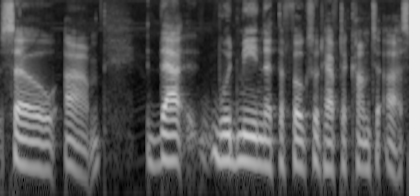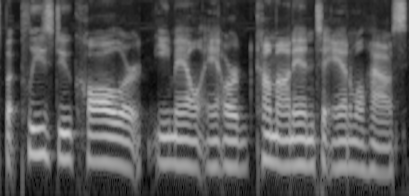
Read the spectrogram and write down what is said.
so um, that would mean that the folks would have to come to us. But please do call or email or come on in to Animal House,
